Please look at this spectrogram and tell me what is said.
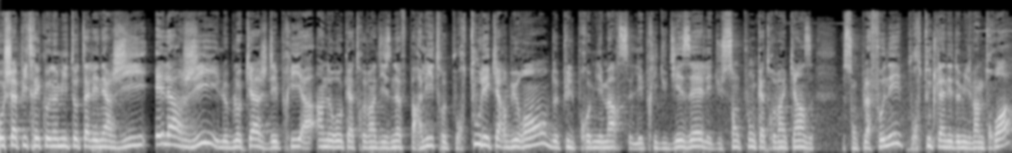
Au chapitre économie Total Énergie, élargit le blocage des prix à 1,99€ par litre pour tous les carburants. Depuis le 1er mars, les prix du diesel et du samplon 95 sont plafonnés pour toute l'année 2023.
